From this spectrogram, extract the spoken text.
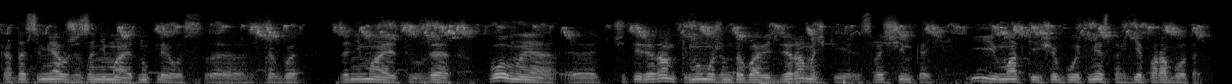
когда семья уже занимает нуклеус, как бы занимает уже полная 4 э, рамки, мы можем добавить 2 рамочки с вощинкой. И матке еще будет место, где поработать.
